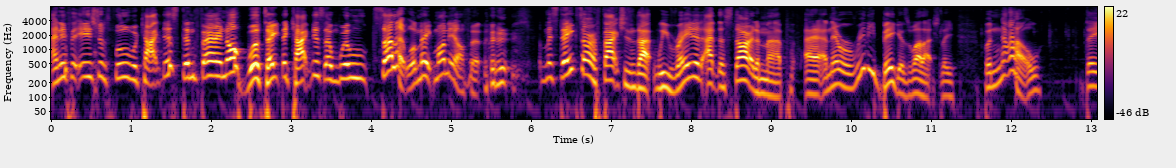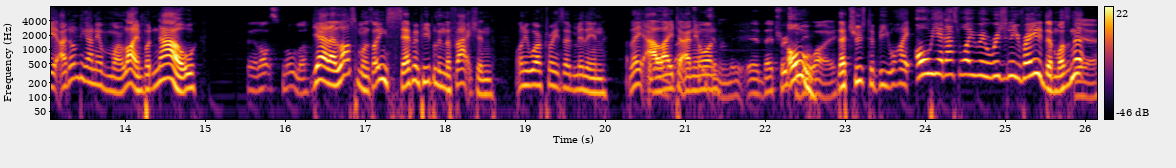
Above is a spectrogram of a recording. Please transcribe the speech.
And if it is just full with cactus, then fair enough. We'll take the cactus and we'll sell it. We'll make money off it. Mistakes are a faction that we raided at the start of the map. Uh, and they were really big as well, actually. But now, they I don't think any of them are lying. But now... They're a lot smaller. Yeah, they're a lot smaller. So only seven people in the faction. Only worth 27 million. Are they allied to anyone? Yeah, they're true oh, to VY. They're true to VY. Oh, yeah, that's why we originally raided them, wasn't it? Yeah,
